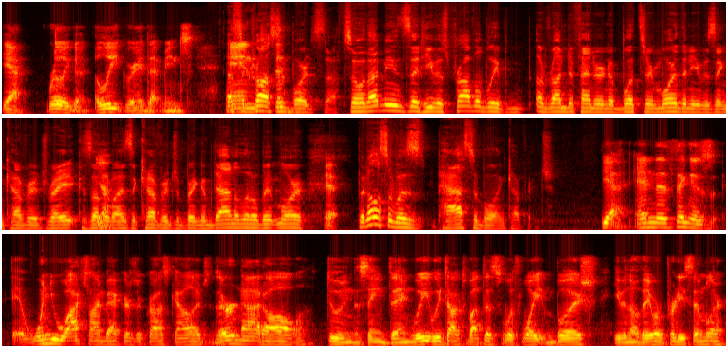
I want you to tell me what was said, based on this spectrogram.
Yeah, really good, elite grade. That means That's And across the the- board stuff. So that means that he was probably a run defender and a blitzer more than he was in coverage, right? Because otherwise the coverage would bring him down a little bit more. Yeah. But also was passable in coverage. Yeah, and the thing is, when you watch linebackers across college, they're not all doing the same thing. We we talked about this with White and Bush, even though they were pretty similar.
